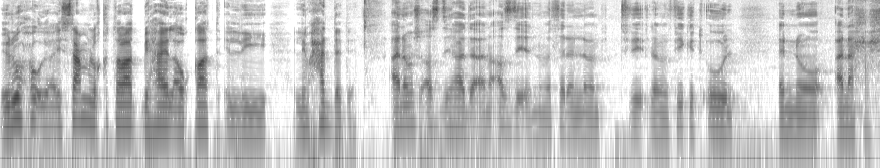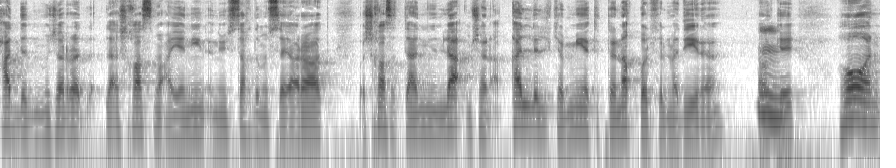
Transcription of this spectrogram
يروحوا يستعملوا قطارات بهاي الأوقات اللي اللي محددة. أنا مش قصدي هذا أنا قصدي إنه مثلا لما في لما فيك تقول إنه أنا ححدد مجرد لأشخاص معينين إنه يستخدموا السيارات وأشخاص الثانيين لا مشان أقلل كمية التنقل في المدينة okay؟ هون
